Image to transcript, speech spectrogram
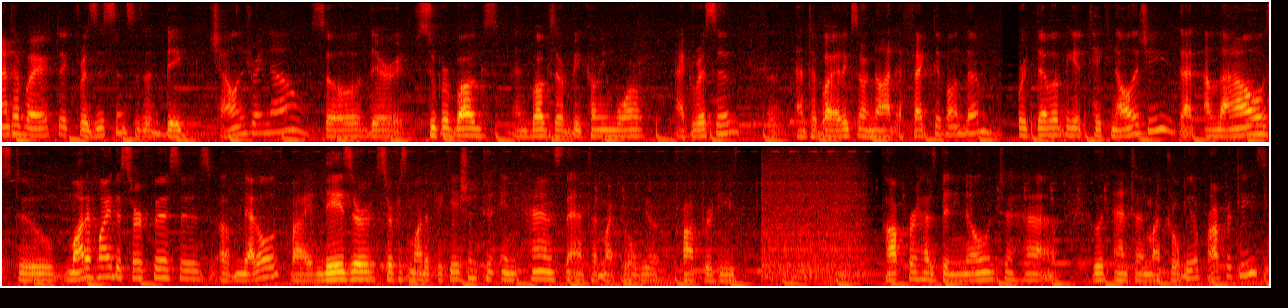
Antibiotic resistance is a big challenge right now. So there super bugs and bugs are becoming more aggressive. Antibiotics are not effective on them. We're developing a technology that allows to modify the surfaces of metals by laser surface modification to enhance the antimicrobial properties. Copper has been known to have good antimicrobial properties,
